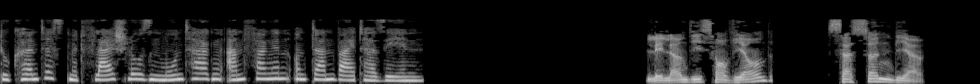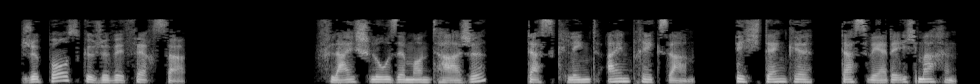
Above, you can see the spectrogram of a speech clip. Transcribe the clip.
Du könntest mit fleischlosen Montagen anfangen und dann weitersehen. Les lundis sans viande? Ça sonne bien. Je pense que je vais faire ça. Fleischlose Montage? Das klingt einprägsam. Ich denke, das werde ich machen.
